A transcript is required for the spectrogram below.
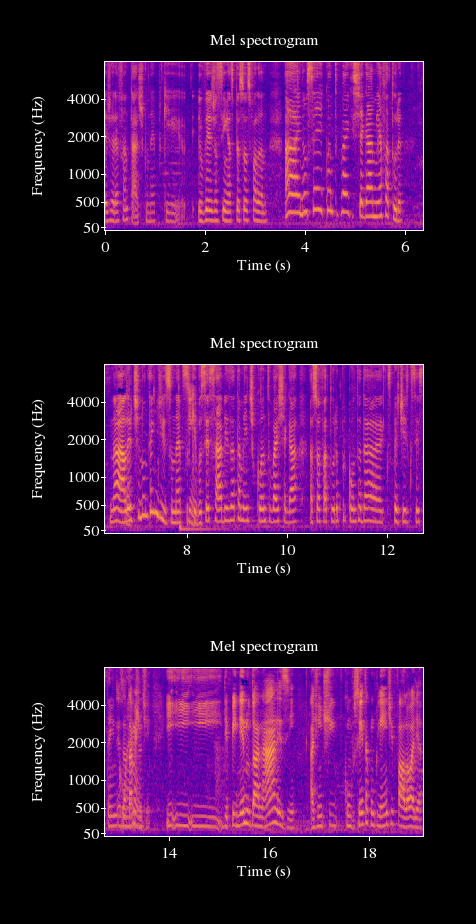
Azure é fantástico, né? Porque eu vejo assim as pessoas falando, ai, não sei quanto vai chegar a minha fatura. Na Alert não tem disso, né? Porque Sim. você sabe exatamente quanto vai chegar a sua fatura por conta da expertise que vocês têm. Exatamente. E, e, e, dependendo da análise, a gente senta com o cliente e fala, olha,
